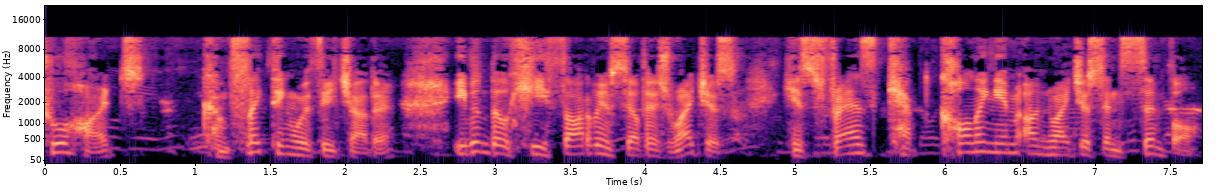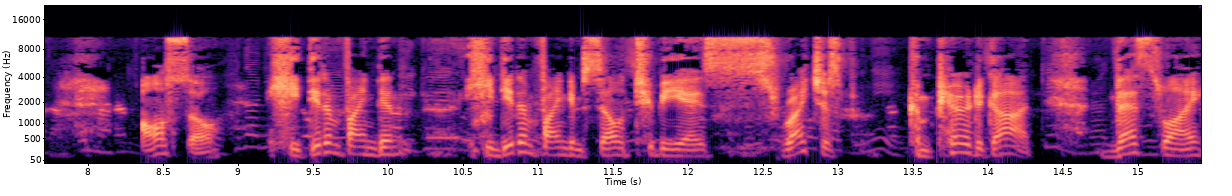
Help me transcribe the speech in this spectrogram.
two hearts conflicting with each other. Even though he thought of himself as righteous, his friends kept calling him unrighteous and sinful. Also, he didn't find him, he didn't find himself to be as righteous compared to God. That's why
